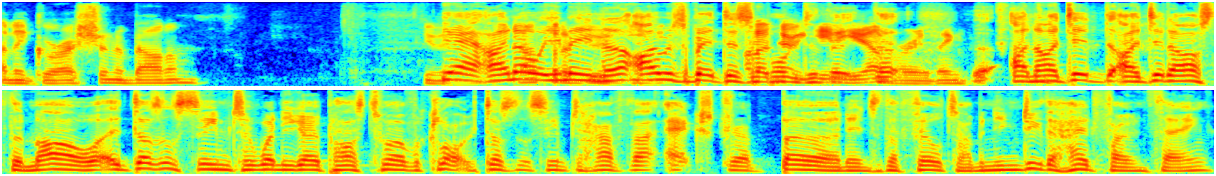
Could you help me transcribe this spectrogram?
an aggression about them. You Yeah, I know what you mean. doing I was a bit I'm not doing disappointed that, that- and I did, I did ask them. Oh, it doesn't seem to when you go past twelve o'clock. It doesn't seem to have that extra burn into the filter. I mean, you can do the headphone thing,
